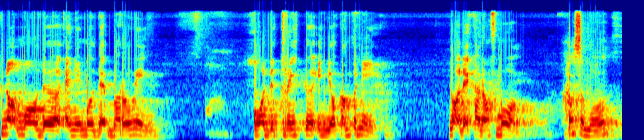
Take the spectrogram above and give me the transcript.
Not mole the animal that borrowing or the traitor in your company. Not that kind of mole. What's a mole?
